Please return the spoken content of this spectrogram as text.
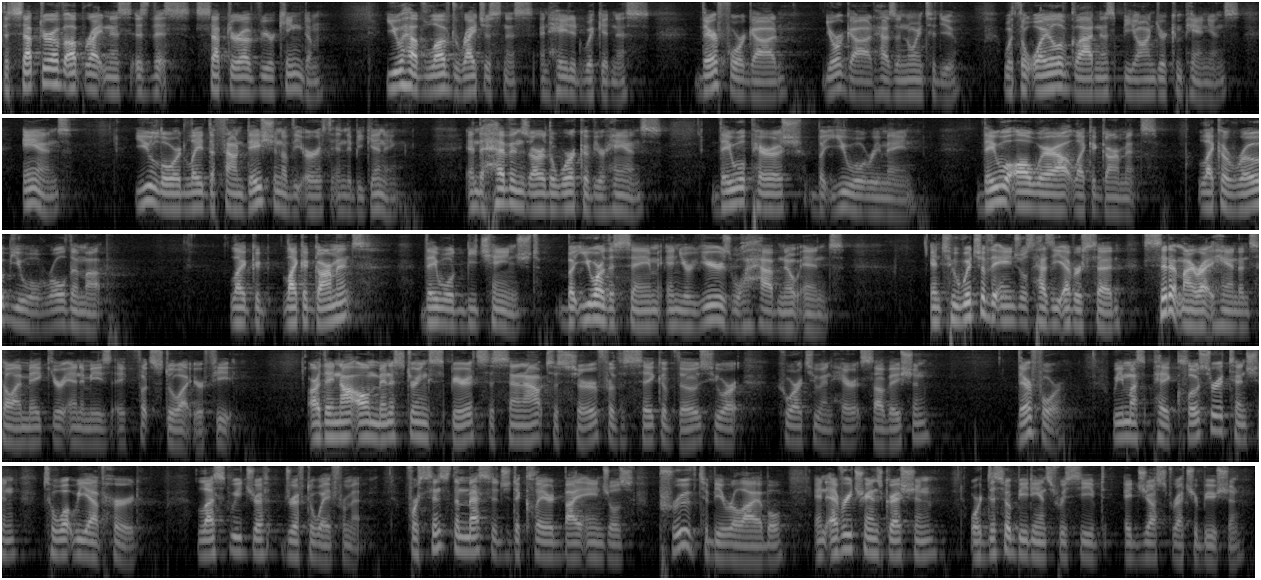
The scepter of uprightness is this scepter of your kingdom. You have loved righteousness and hated wickedness. Therefore, God, your God, has anointed you with the oil of gladness beyond your companions. And you, Lord, laid the foundation of the earth in the beginning, and the heavens are the work of your hands. They will perish, but you will remain. They will all wear out like a garment. Like a robe, you will roll them up. Like a, like a garment, they will be changed. But you are the same, and your years will have no end. And to which of the angels has he ever said, Sit at my right hand until I make your enemies a footstool at your feet? Are they not all ministering spirits sent out to serve for the sake of those who are, who are to inherit salvation? Therefore, we must pay closer attention to what we have heard, lest we drift, drift away from it. For since the message declared by angels proved to be reliable, and every transgression or disobedience received a just retribution,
